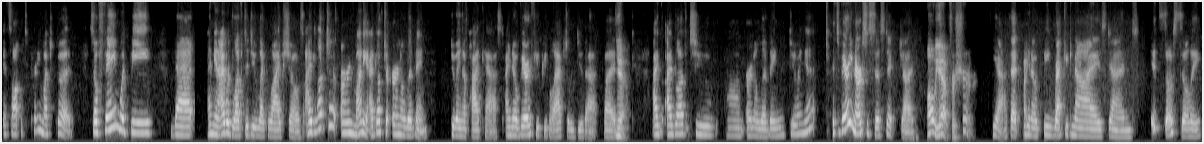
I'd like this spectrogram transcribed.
it's all it's pretty much good. So fame would be that i mean i would love to do like live shows i'd love to earn money i'd love to earn a living doing a podcast i know very few people actually do that but Yeah. I'd, I'd love to um, earn a living doing it it's very narcissistic judd Oh yeah, for sure. yeah that I- you know be recognized and it's so silly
